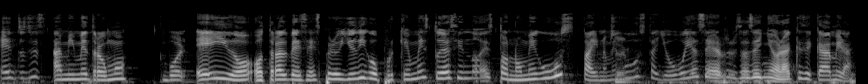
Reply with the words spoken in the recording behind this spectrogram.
Entonces, a mí me traumó. He ido otras veces, pero yo digo, ¿por qué me estoy haciendo esto? No me gusta y no me Sí. gusta. Yo voy a ser esa señora que se queda, mira,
